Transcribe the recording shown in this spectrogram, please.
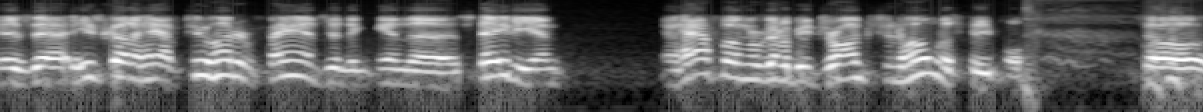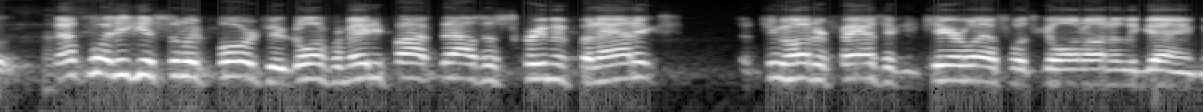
is that he's going to have 200 fans in the in the stadium, and half of them are going to be drunks and homeless people. So that's what he gets to look forward to, going from 85,000 screaming fanatics to 200 fans that can care less what's going on in the game.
